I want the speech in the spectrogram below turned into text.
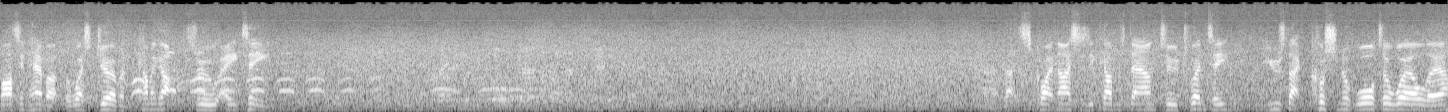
Martin Hemmer, the West German, coming up through 18. And that's quite nice as he comes down to 20. Use that cushion of water well there.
